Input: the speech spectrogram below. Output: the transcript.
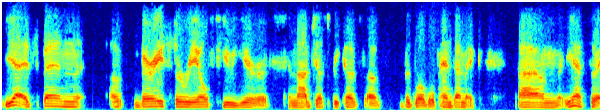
yeah, it's been a very surreal few years, and not just because of the global pandemic. Um, yeah, so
